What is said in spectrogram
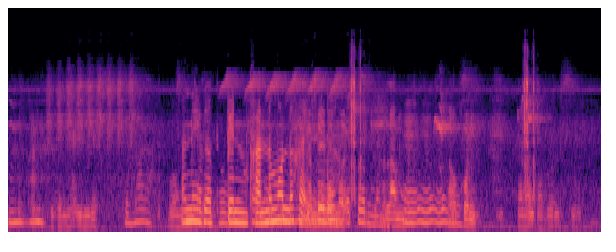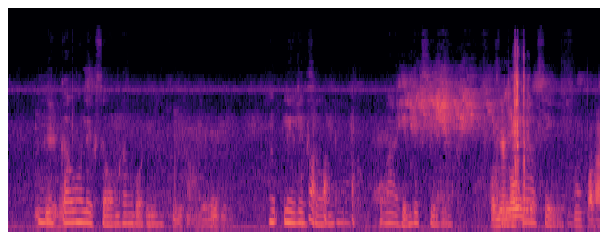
อืมสิเป็นง่ายดีเด้เห็นบ่ล่ะอันนี้ก็เป็นขันน้ำมนต์นะคะเอฟซีเด้อแอปเปิ้ลมันลำเอาคน แต่ร้านต่อคนสี่เก้าเลขสองข้างบนเลขเลขสองด้วยเพราะว่าเห็นเลขสี่ผมยังงงอยู่เก้าสี่พอพา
